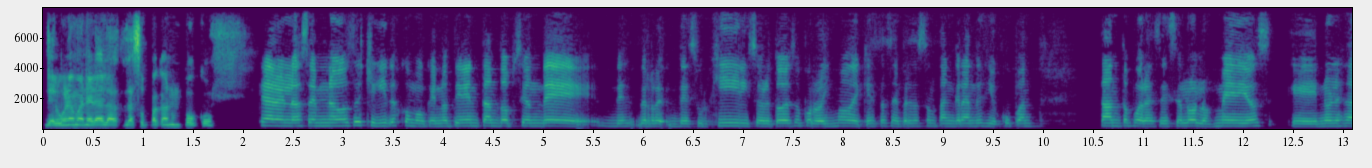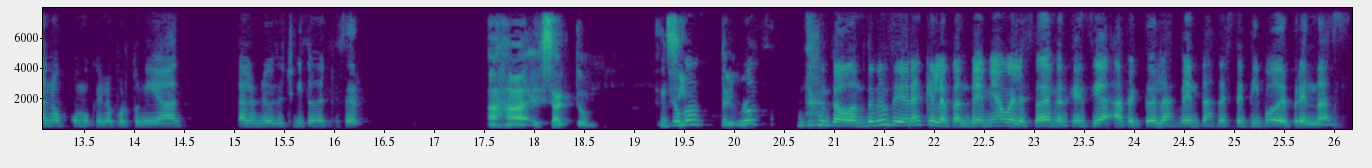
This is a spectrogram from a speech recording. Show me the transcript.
de alguna manera las opacan un poco. Claro, en los negocios chiquitos como que no tienen tanta opción de, de, surgir y sobre todo eso por lo mismo de que estas empresas son tan grandes y ocupan tanto, por así decirlo, los medios que no les dan como que la oportunidad a los negocios chiquitos de crecer. Ajá, exacto. ¿Y tú, perdón, ¿tú consideras que la pandemia o el estado de emergencia afectó las ventas de este tipo de prendas?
